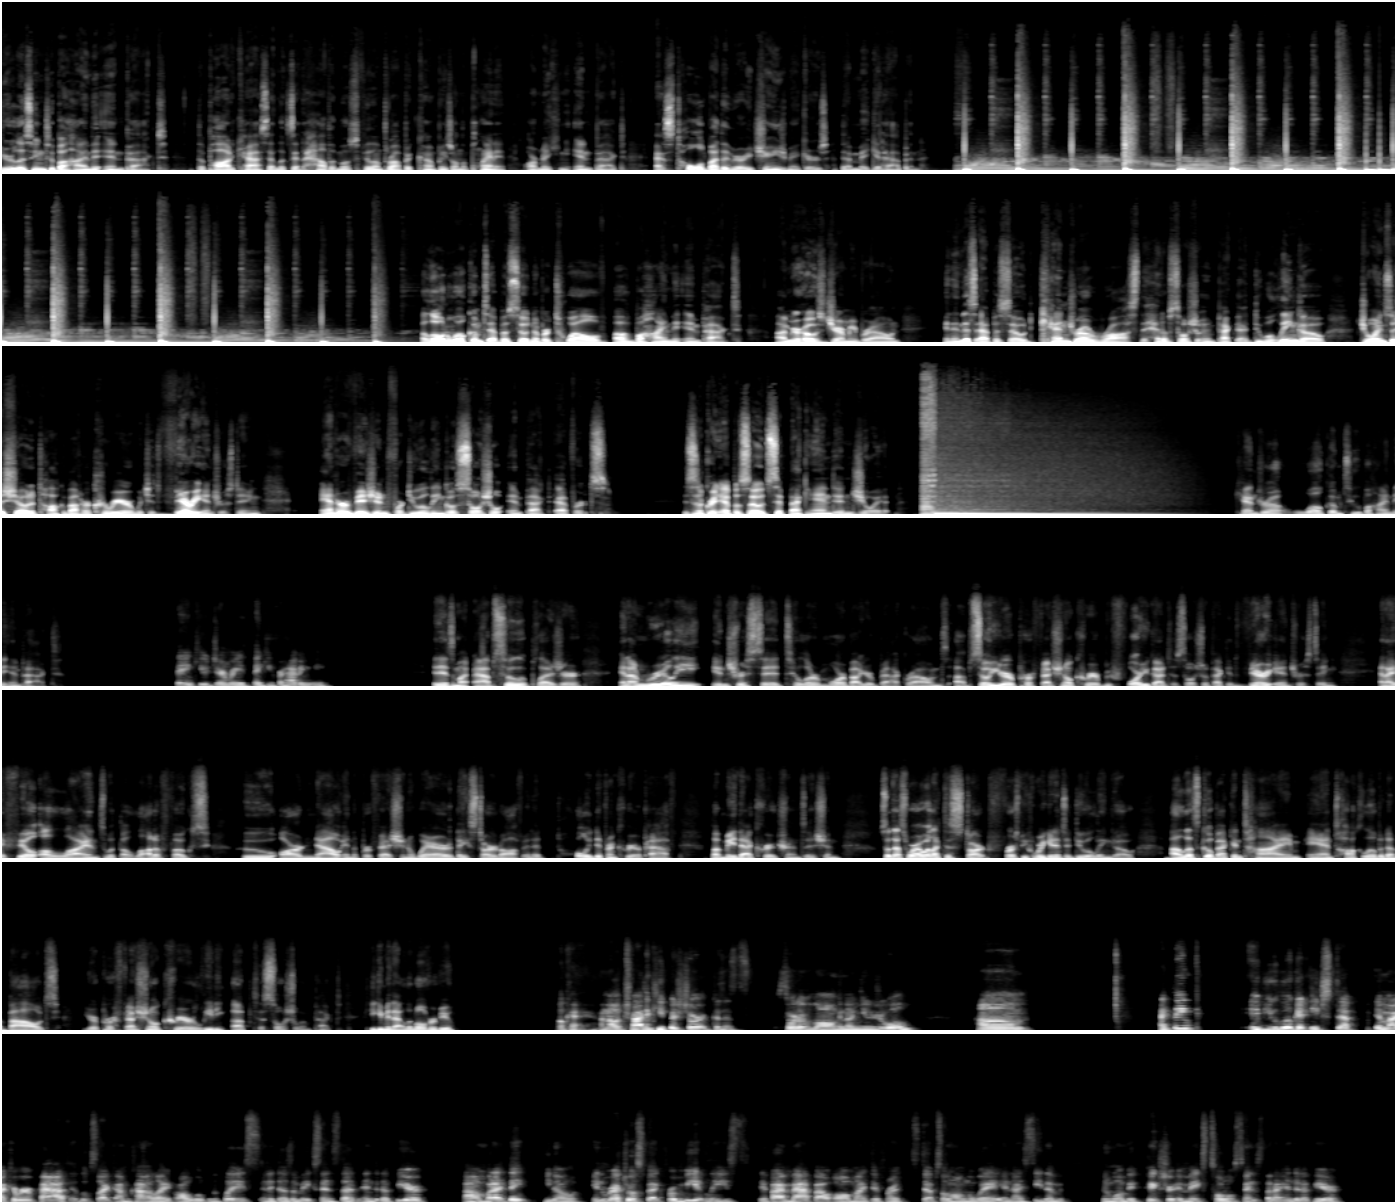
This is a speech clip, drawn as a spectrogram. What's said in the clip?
You're listening to Behind the Impact, the podcast that looks at how the most philanthropic companies on the planet are making impact, as told by the very changemakers that make it happen. Hello and welcome to episode number 12 of Behind the Impact. I'm your host, Jeremy Brown, and in this episode, Kendra Ross, the head of social impact at Duolingo, joins the show to talk about her career, which is very interesting, and her vision for Duolingo's social impact efforts. This is a great episode. Sit back and enjoy it. Kendra, welcome to Behind the Impact. Thank you, Jeremy. Thank you for having me. It is my absolute pleasure. And I'm really interested to learn more about your background. Uh, so, your professional career before you got into social impact is very interesting. And I feel aligns with a lot of folks who are now in the profession where they started off in a totally different career path, but made that career transition. So, that's where I would like to start first before we get into Duolingo. Uh, mm-hmm. let's go back in time and talk a little bit about your professional career leading up to social impact. Can you give me that little overview? Okay. And I'll try to keep it short because it's sort of long and unusual. Um, I think if you look at each step in my career path, it looks like I'm kind of like all over the place and it doesn't make sense that I've ended up here. Um, but I think, you know, in retrospect, for me at least, if I map out all my different steps along the way and I see them in one big picture, it makes total sense that I ended up here.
